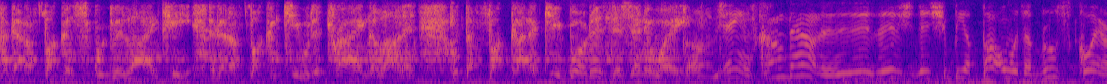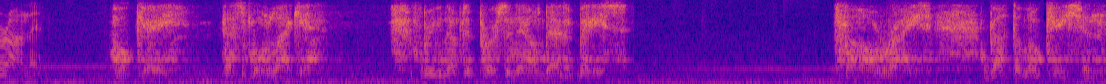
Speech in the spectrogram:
I got a fucking squiggly line key. I got a fucking key with a triangle on it. What the fuck kind of keyboard is this anyway? Oh, James, calm down. There, should be a button with a blue square on it. Okay, that's more like it. Bringing up the personnel database. All right, got the location.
